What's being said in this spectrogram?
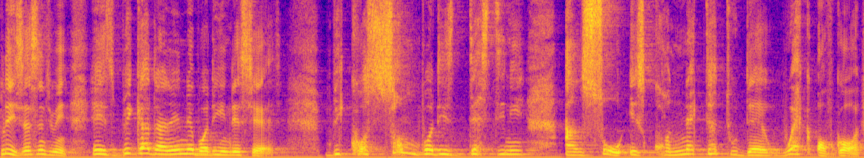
Please listen to me. He's bigger than anybody in this church because somebody's destiny and soul is connected to the work of God.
